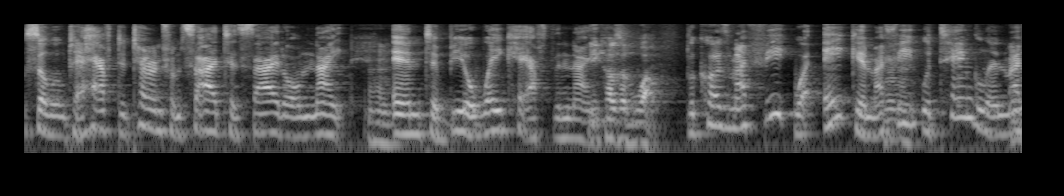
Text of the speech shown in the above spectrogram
So to have to turn from side to side all night and to be awake half the night because of what? because my feet were aching, my Mm-hmm. feet were tingling, my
